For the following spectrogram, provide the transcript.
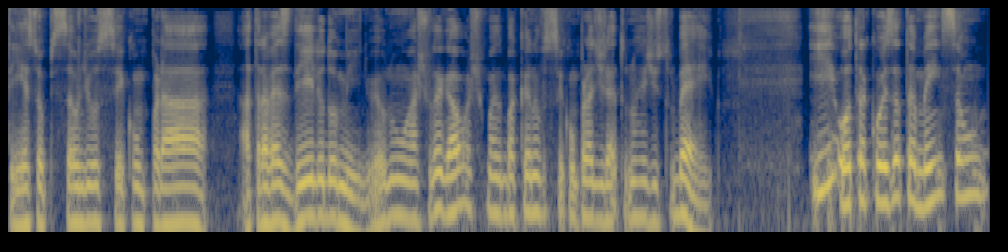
tem essa opção de você comprar através dele o domínio. Eu não acho legal, acho mais bacana você comprar direto no registro BR. E outra coisa também são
